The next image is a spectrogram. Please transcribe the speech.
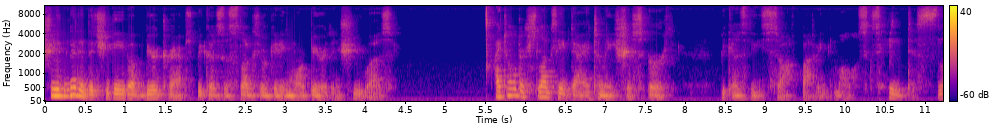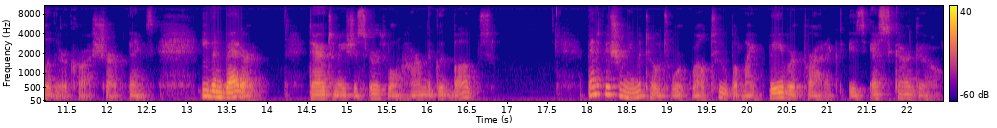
She admitted that she gave up beer traps because the slugs were getting more beer than she was. I told her slugs hate diatomaceous earth because these soft bodied mollusks hate to slither across sharp things. Even better, diatomaceous earth won't harm the good bugs. Beneficial nematodes work well too, but my favorite product is escargot.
